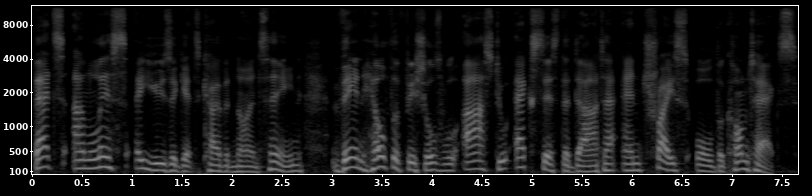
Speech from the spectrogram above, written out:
That's unless a user gets COVID 19. Then health officials will ask to access the data and trace all the contacts.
